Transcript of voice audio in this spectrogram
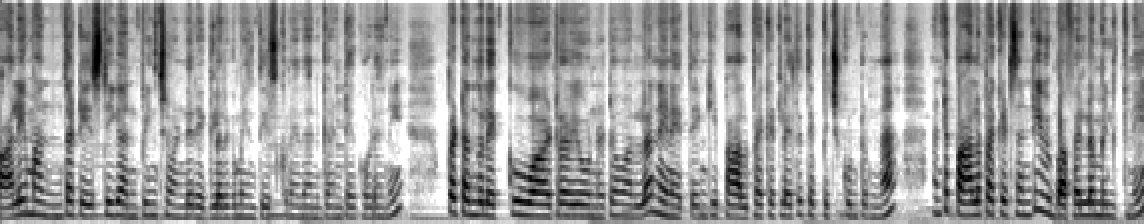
పాలేం అంత టేస్టీగా అనిపించమండి రెగ్యులర్గా మేము తీసుకునేదానికంటే కూడాని. బట్ అందులో ఎక్కువ వాటర్ అవి ఉండటం వల్ల నేనైతే ఇంక ఈ పాల ప్యాకెట్లు అయితే తెప్పించుకుంటున్నా. అంటే పాల ప్యాకెట్స్ అంటే ఇవి బఫెల్లో మిల్క్ని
